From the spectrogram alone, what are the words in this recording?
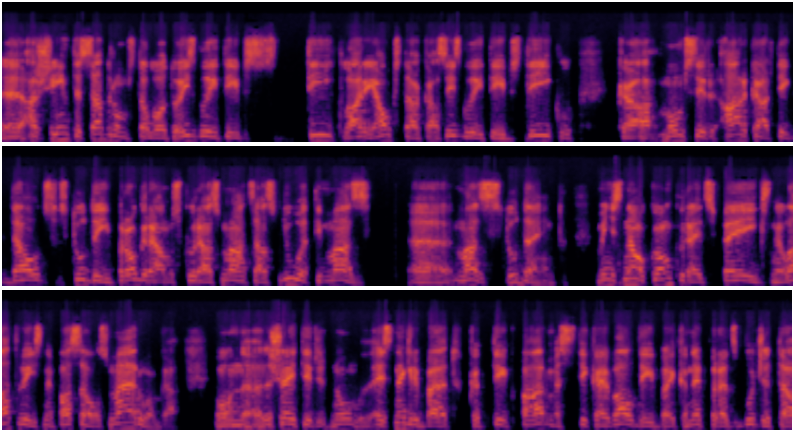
ar šīm sadrumstaloto izglītības tīklu, arī augstākās izglītības tīklu, ka mums ir ārkārtīgi daudz studiju programmas, kurās mācās ļoti maz, uh, maz studentu. Viņas nav konkurētspējīgas ne Latvijas, ne pasaules mērogā. Un eh, šeit ir, nu, es negribētu, ka tiek pārmests tikai valdībai, ka neparedz budžetā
